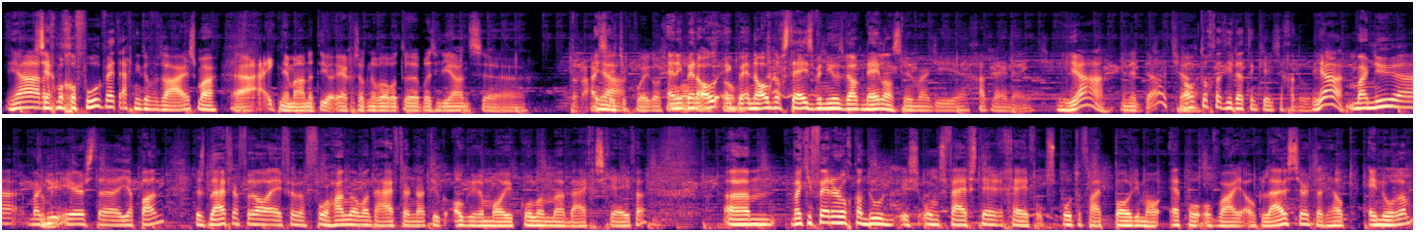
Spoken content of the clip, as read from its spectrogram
Ja, dat- zeg mijn gevoel, ik weet eigenlijk niet of het waar is. Maar ja, ik neem aan dat hij ergens ook nog wel wat eh, Braziliaans... eh dat is En ik ben, ook, ik ben ook nog steeds benieuwd welk Nederlands nummer die eh, gaat meenemen. Ja, inderdaad, Ik ja. hoop toch dat hij dat een keertje gaat doen. Ja, Maar nu, maar nu eerst Japan. Dus blijf er vooral even voor hangen, want hij heeft er natuurlijk ook weer een mooie column bij geschreven. Ehm, wat je verder nog kan doen is ons 5 sterren geven op Spotify, Podimo, Apple of waar je ook luistert. Dat helpt enorm.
